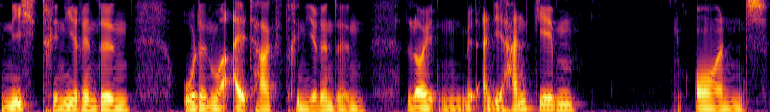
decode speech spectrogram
nicht trainierenden oder nur alltagstrainierenden Leuten mit an die Hand geben. Und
